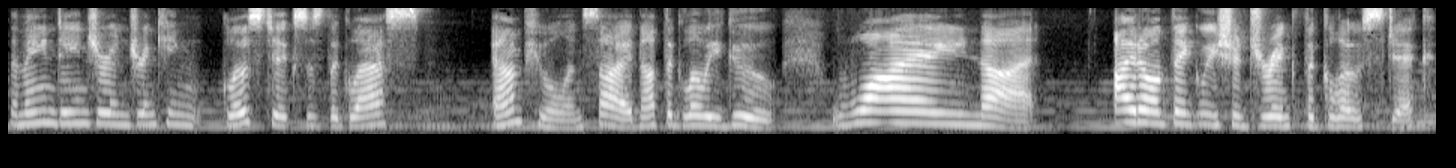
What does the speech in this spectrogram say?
The main danger in drinking glow sticks is the glass ampule inside, not the glowy goo. Why not? I don't think we should drink the glow stick.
